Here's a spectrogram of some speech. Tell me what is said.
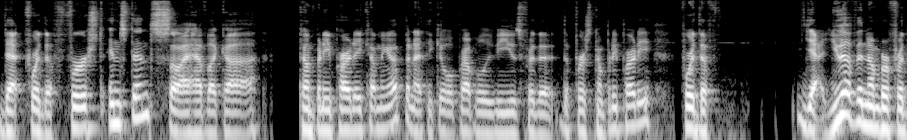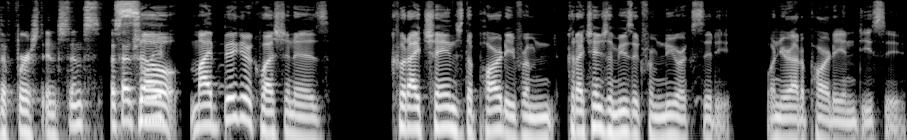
that for the first instance. So I have like a company party coming up, and I think it will probably be used for the the first company party. For the yeah, you have the number for the first instance essentially. So my bigger question is could I change the party from could I change the music from New York City when you're at a party in DC?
